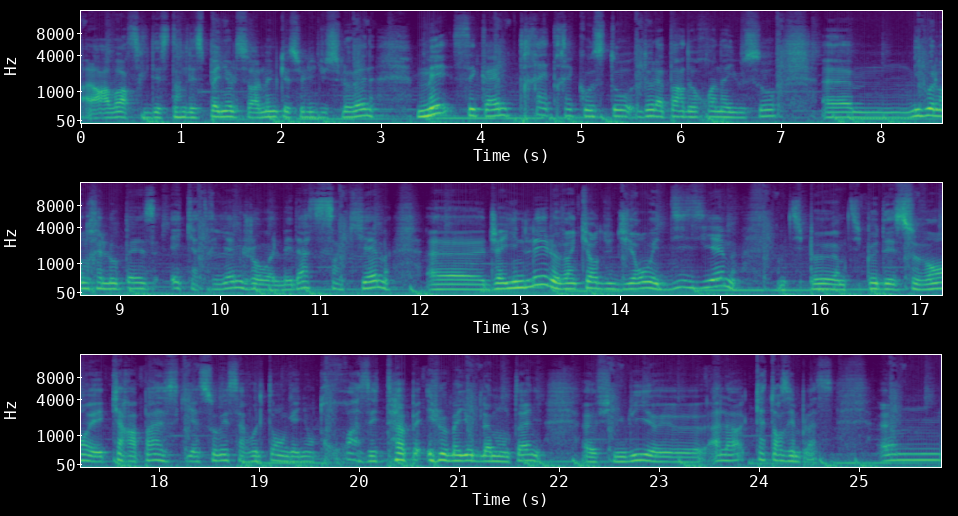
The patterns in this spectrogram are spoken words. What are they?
alors à voir si le destin de l'Espagnol sera le même que celui du Slovène, mais c'est quand même très très costaud de la part de Juan Ayuso. Euh, Miguel Angel Lopez est quatrième, Joao Almeida cinquième, euh, Jay Hindley, le vainqueur du Giro, est dixième, un petit peu un petit peu décevant, et Carapaz qui a sauvé sa Vuelta en gagnant trois étapes et le maillot de la montagne, euh, finit lui euh, à la 14e place. Euh,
